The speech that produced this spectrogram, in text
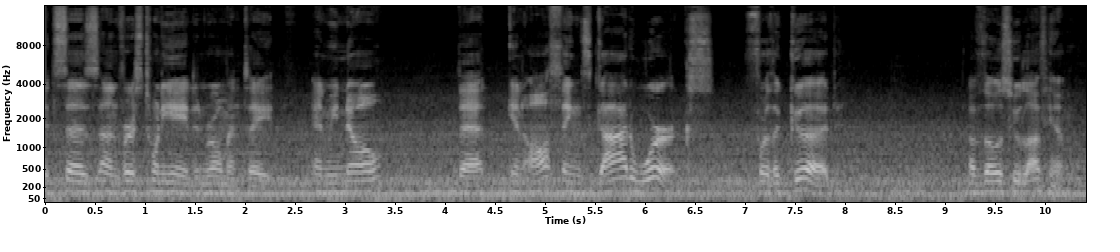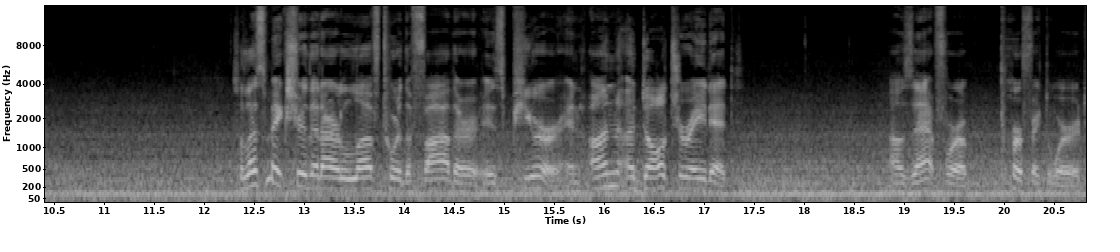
it says on verse 28 in Romans 8, and we know that in all things God works for the good of those who love Him. So let's make sure that our love toward the Father is pure and unadulterated. How's that for a perfect word?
